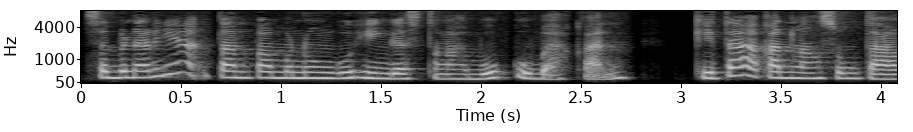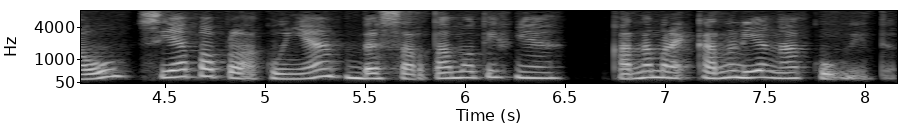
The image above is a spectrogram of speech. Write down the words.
Sebenarnya tanpa menunggu hingga setengah buku bahkan, kita akan langsung tahu siapa pelakunya beserta motifnya karena mereka karena dia ngaku gitu.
